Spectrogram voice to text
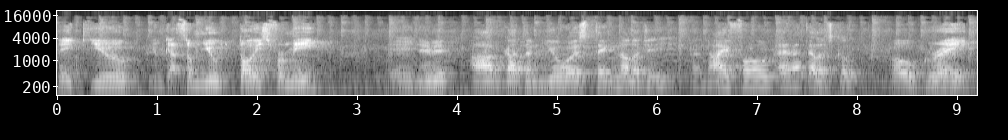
Hey Q, you've got some new toys for me? Hey David, I've got the newest technology, an iPhone and a telescope. Oh, great.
